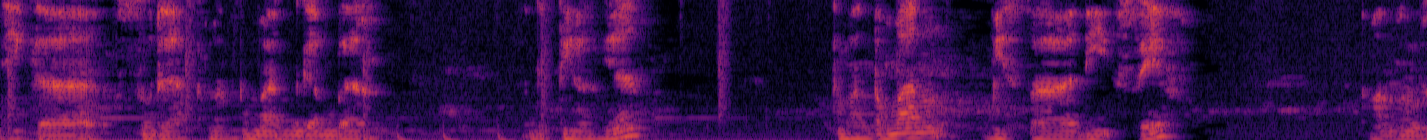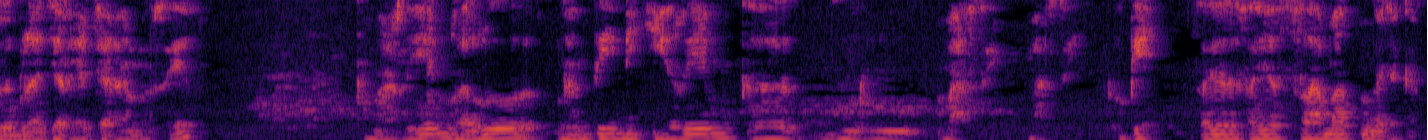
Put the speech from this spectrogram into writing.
jika sudah teman-teman gambar detailnya teman-teman bisa di save. Teman-teman udah belajar ya cara save kemarin lalu nanti dikirim ke guru masing-masing. Oke saya saya selamat mengajarkan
